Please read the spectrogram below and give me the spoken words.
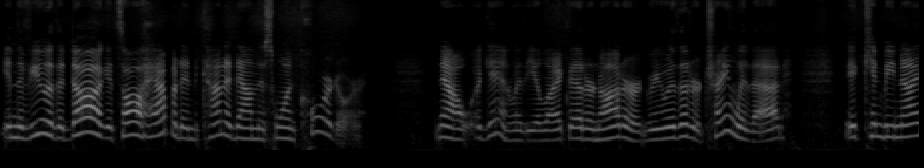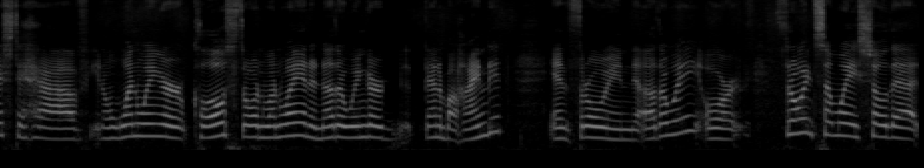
in the view of the dog, it's all happening kind of down this one corridor. Now, again, whether you like that or not, or agree with it, or train with that, it can be nice to have, you know, one winger close, throwing one way, and another winger kind of behind it, and throwing the other way, or throwing some way so that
